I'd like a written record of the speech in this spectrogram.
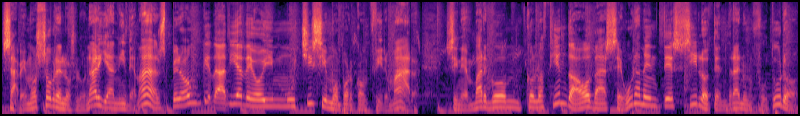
sabemos sobre los Lunarian y demás, pero aún queda a día de hoy muchísimo por confirmar. Sin embargo, conociendo a Oda seguramente sí lo tendrá en un futuro.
